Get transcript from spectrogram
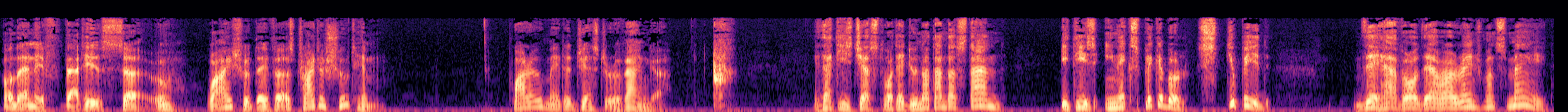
Well, then, if that is so, why should they first try to shoot him? Poirot made a gesture of anger. Ah, that is just what I do not understand. It is inexplicable, stupid. They have all their arrangements made,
